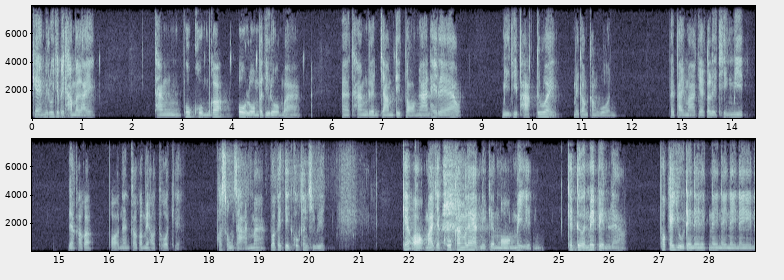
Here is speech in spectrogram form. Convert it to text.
แกไม่รู้จะไปทำอะไร ทางผู้คุมก็โอ้ลมปฏิโลมว่าทางเรือนจำติดต่องานให้แล้ว มีที่พักด้วย ไม่ต้องกังวล ไปไปมาแกก็เลยทิ้งมีด แล้วเขาก็พอนั้นเขาก็ไม่เอาโทษแกเพราะสงสารมากว่าแกติดคุกทั้งชีวิต แกออกมาจากคุกครั้งแรกนี่แกมองไม่เห็น แกเดินไม่เป็นแล้ว เพราะแกอยู่ในในในในในในใน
